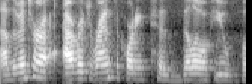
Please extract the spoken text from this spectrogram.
Um, the Ventura average rents, according to Zillow, if you be-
